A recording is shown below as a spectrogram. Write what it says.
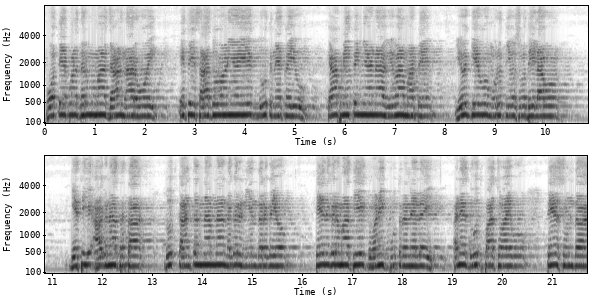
પોતે પણ ધર્મમાં જાણનાર હોય. એથી સાધુવાણીએ એક દૂતને કહ્યું, કે આપણી કન્યાના વિવાહ માટે યોગ્ય એવો મૂર્તિઓ શોધી લાવો. જેથી આજ્ઞા થતા દૂત કાંચન નામના નગરની અંદર ગયો. તે નગરમાંથી એક વણિક પુત્રને લઈ અને દૂત પાછો આવ્યો. તે સુંદર,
